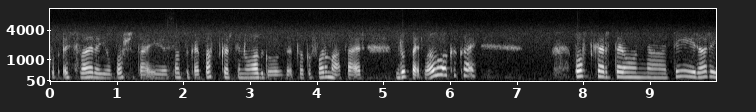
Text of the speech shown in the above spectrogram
kur es vairāk jau paša tā saucu kā pastkarti no Latgulas, to, ka formātā ir grupēt lelokakai. Uh, postkarte, un uh, tie ir arī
